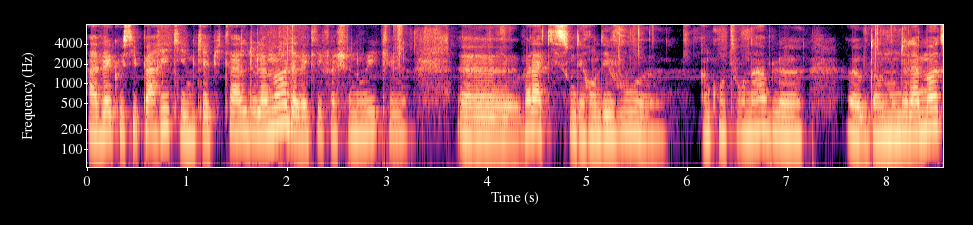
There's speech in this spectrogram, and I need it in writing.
avec aussi Paris qui est une capitale de la mode, avec les Fashion Week, euh, voilà, qui sont des rendez-vous incontournables euh, dans le monde de la mode.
